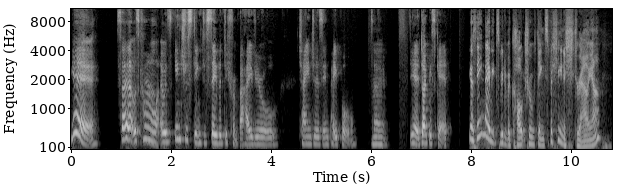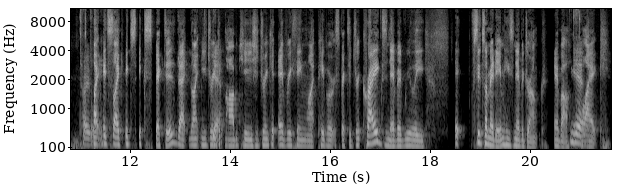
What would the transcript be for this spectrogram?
yeah. So that was kind of it was interesting to see the different behavioural changes in people. So mm. yeah, don't be scared. I think maybe it's a bit of a cultural thing, especially in Australia. Totally. Like it's like it's expected that like you drink yeah. at barbecues, you drink at everything. Like people are expected to drink. Craig's never really it, since I met him, he's never drunk ever. Yeah. Like,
